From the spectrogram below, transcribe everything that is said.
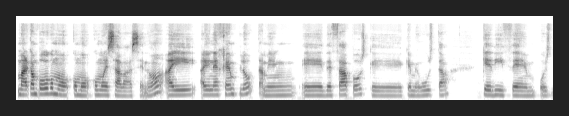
marca un poco como, como, como esa base, ¿no? Hay, hay un ejemplo también eh, de Zapos que, que, me gusta, que dicen, pues,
